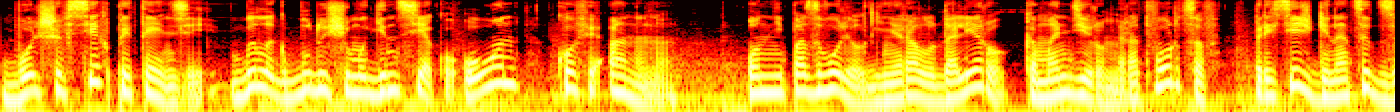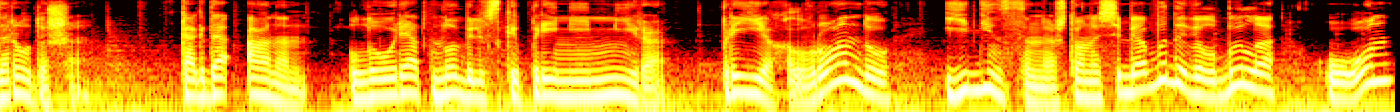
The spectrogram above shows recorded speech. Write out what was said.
Больше всех претензий было к будущему генсеку ООН Кофи Аннану. Он не позволил генералу Далеру, командиру миротворцев, пресечь геноцид зародыша. Когда Аннан, лауреат Нобелевской премии мира, приехал в Руанду, единственное, что на себя выдавил, было «ООН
